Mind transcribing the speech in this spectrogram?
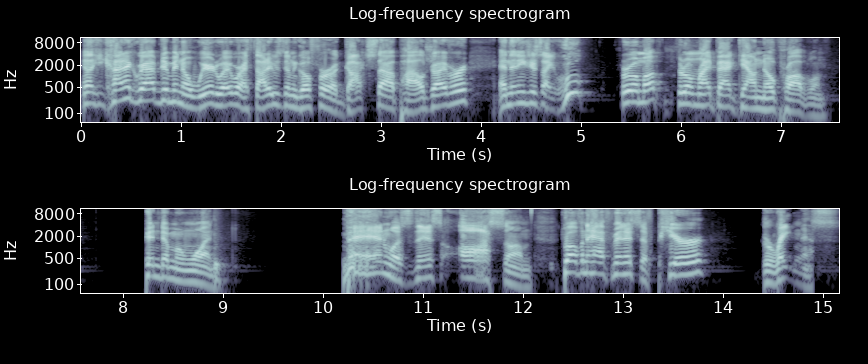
and like he kind of grabbed him in a weird way where I thought he was to go for a gotch style pile driver. And then he just like, whoop, threw him up, threw him right back down, no problem. Pinned him and won. Man, was this awesome. 12 and a half minutes of pure greatness.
